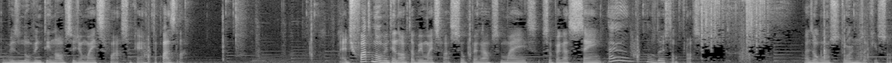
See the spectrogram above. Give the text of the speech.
Talvez o 99 seja mais fácil. Ok, tá quase lá. É, de fato 99 tá bem mais fácil. Se eu pegasse mais. Se eu pegar 100. É, os dois estão próximos. Mais alguns turnos aqui só.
